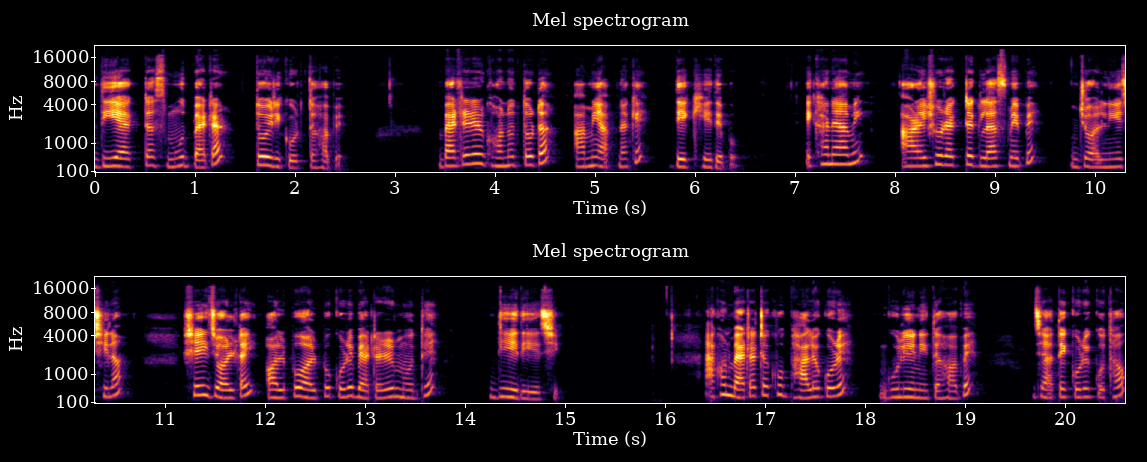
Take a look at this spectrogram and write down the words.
দিয়ে একটা স্মুথ ব্যাটার তৈরি করতে হবে। ব্যাটারের ঘনত্বটা আমি আপনাকে দেখিয়ে দেব। এখানে আমি আড়াইশোর একটা গ্লাস মেপে জল নিয়েছিলাম। সেই জলটাই অল্প অল্প করে ব্যাটারের মধ্যে দিয়ে দিয়েছি। এখন ব্যাটারটা খুব ভালো করে গুলিয়ে নিতে হবে, যাতে করে কোথাও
